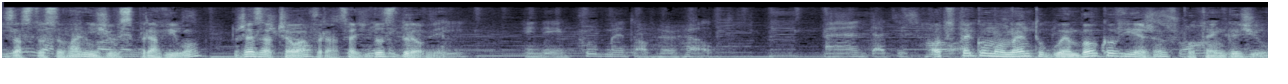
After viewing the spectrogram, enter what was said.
Zastosowanie ziół sprawiło, że zaczęła wracać do zdrowia. Od tego momentu głęboko wierzę w potęgę ziół.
